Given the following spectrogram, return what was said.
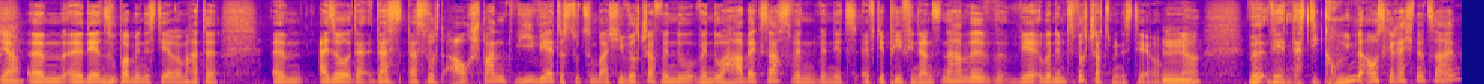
ja. ähm, äh, der ein Superministerium hatte. Ähm, also das, das wird auch spannend. Wie wertest du zum Beispiel Wirtschaft, wenn du, wenn du Habeck sagst, wenn, wenn jetzt FDP Finanzen haben will, wer übernimmt das Wirtschaftsministerium? Mhm. Ja? Werden das die Grünen ausgerechnet sein?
